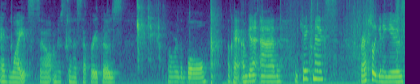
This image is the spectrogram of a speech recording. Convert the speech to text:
egg whites. So I'm just gonna separate those over the bowl. Okay, I'm gonna add the cake mix. We're actually gonna use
